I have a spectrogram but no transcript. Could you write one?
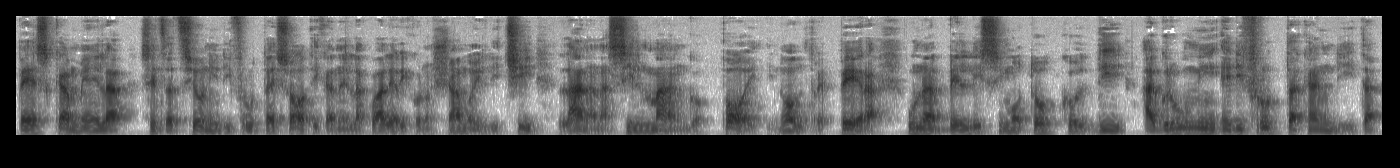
pesca, mela, sensazioni di frutta esotica nella quale riconosciamo il licì, l'ananas, il mango, poi inoltre pera, un bellissimo tocco di agrumi e di frutta candita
